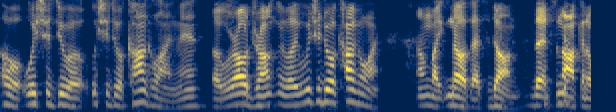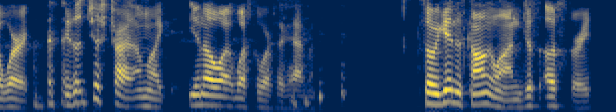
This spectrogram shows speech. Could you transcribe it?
"Oh, we should do a we should do a conga line, man. Uh, we're all drunk. We're like, we should do a conga line." I'm like, "No, that's dumb. That's not gonna work." He's like, "Just try it." I'm like, "You know what? What's the worst that can happen?" so we get in this conga line, just us three.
